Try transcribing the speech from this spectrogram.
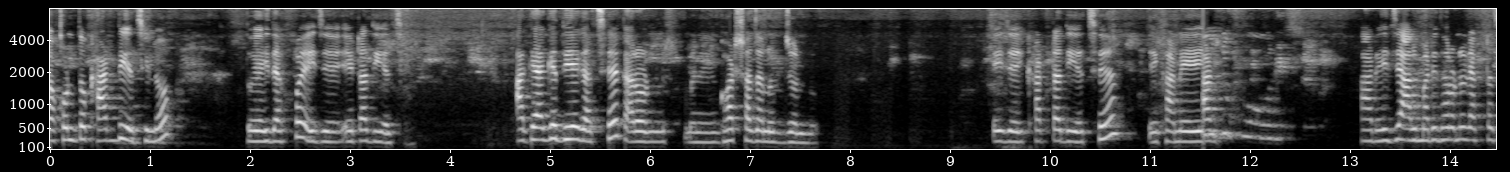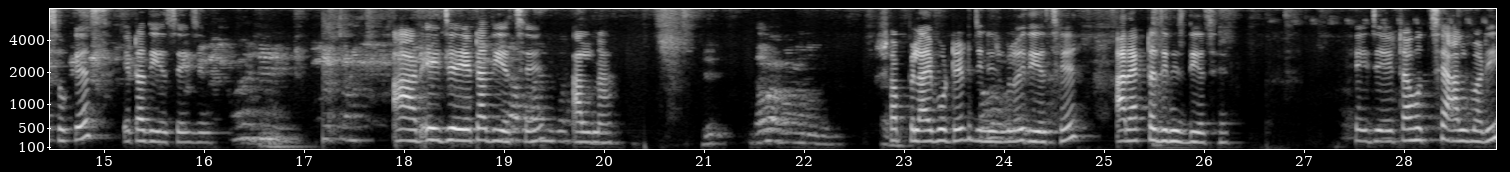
তখন তো খাট দিয়েছিল, তো এই দেখো, এই যে এটা দিয়েছে। আগে আগে দিয়ে গেছে, কারণ মানে ঘর সাজানোর জন্য। এই যে এই খাটটা দিয়েছে, এখানে আর এই যে আলমারি ধরনের একটা শোকেস, এটা দিয়েছে এই যে। আর এই যে এটা দিয়েছে আলনা। সব প্লাইবোর্ডের জিনিসগুলোই দিয়েছে, আর একটা জিনিস দিয়েছে। এই যে এটা হচ্ছে আলমারি,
